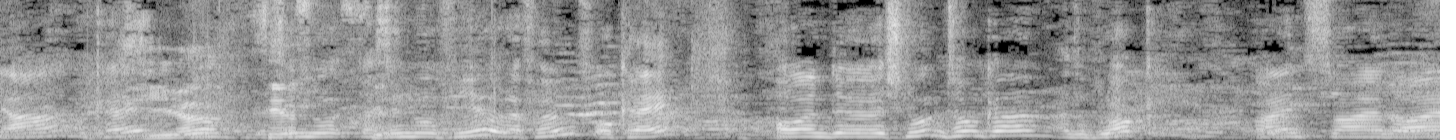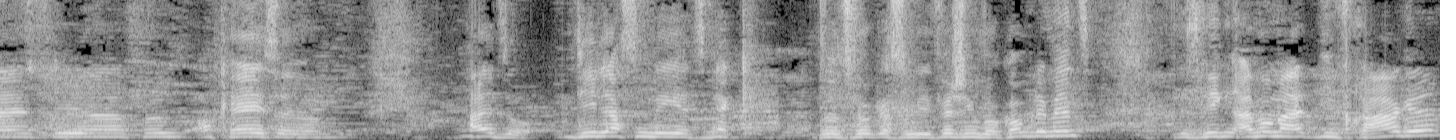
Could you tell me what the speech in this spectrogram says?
Ja, okay. Vier, Das vier, sind, nur, das sind nur vier oder fünf, okay. Und äh, Schnutentunker, also Block. Eins, zwei, drei, vier, fünf, okay. So. Also, die lassen wir jetzt weg. Sonst wirkt das so wie Fishing for Compliments. Deswegen einfach mal die Frage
